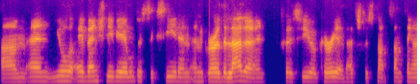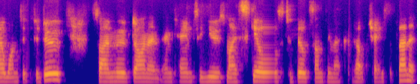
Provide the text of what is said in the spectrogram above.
um, and you'll eventually be able to succeed and, and grow the ladder and pursue your career. That's just not something I wanted to do. So I moved on and, and came to use my skills to build something that could help change the planet.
